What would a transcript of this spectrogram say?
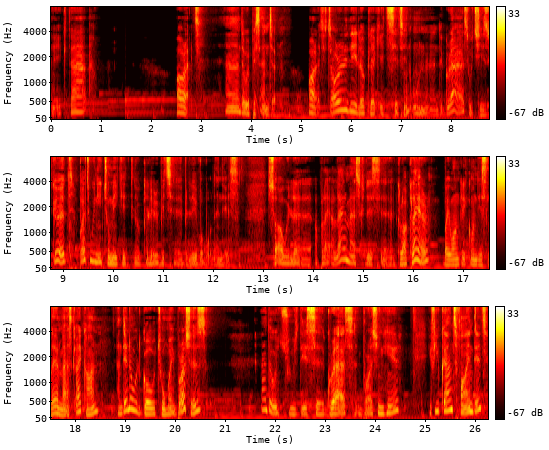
like that. Alright and I will press enter alright it already look like it's sitting on uh, the grass which is good but we need to make it look a little bit uh, believable than this. So I will uh, apply a layer mask to this uh, clock layer. By one click on this layer mask icon and then I will go to my brushes and I will choose this uh, grass brush in here. If you can't find it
